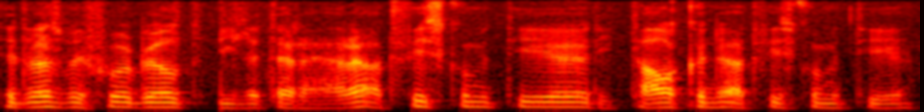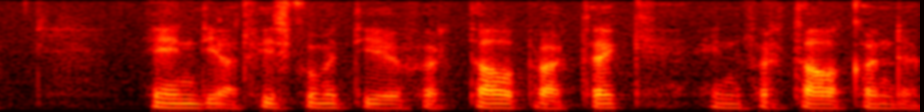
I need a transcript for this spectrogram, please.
Dit was byvoorbeeld die literêre advieskomitee, die taalkundige advieskomitee en die advieskomitee vir taalpraktyk en vertaalkunde.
